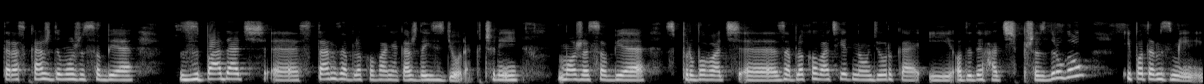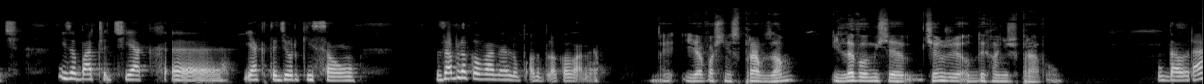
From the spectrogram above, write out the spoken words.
teraz każdy może sobie zbadać e, stan zablokowania każdej z dziurek, czyli może sobie spróbować e, zablokować jedną dziurkę i oddychać przez drugą i potem zmienić i zobaczyć jak, e, jak te dziurki są zablokowane lub odblokowane. Ja właśnie sprawdzam i lewą mi się ciężej oddycha niż prawą. Dobra.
